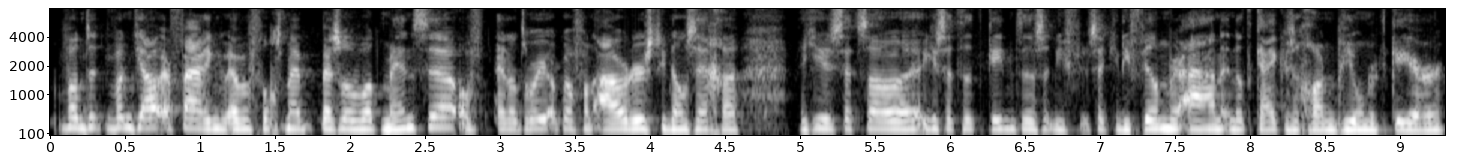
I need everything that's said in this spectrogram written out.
Want, het, want jouw ervaring, we hebben volgens mij best wel wat mensen... Of, en dat hoor je ook wel van ouders die dan zeggen... Weet je, je zet, zo, je zet het kind, dus die, zet je die film weer aan... en dat kijken ze gewoon 300 keer...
